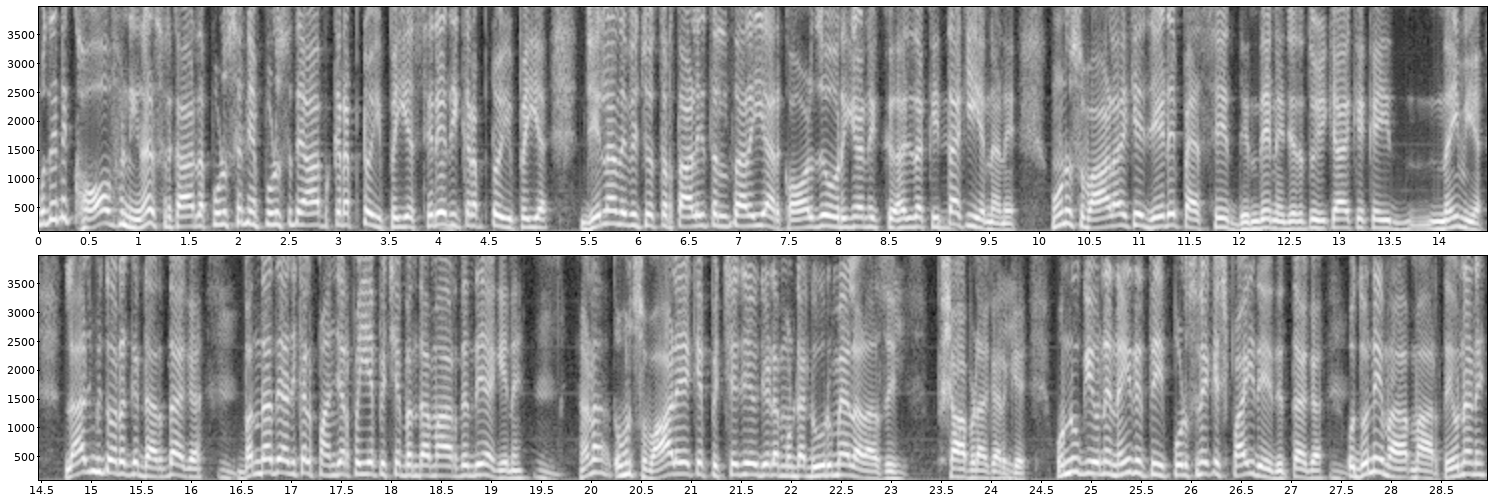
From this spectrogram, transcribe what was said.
ਉਹਦੇ ਨੇ ਖੌਫ ਨਹੀਂ ਨਾ ਸਰਕਾਰ ਦਾ। ਪੁਲਿਸ ਨੇ ਪੁਲਿਸ ਤੇ ਆਪ ਕਰਪਟ ਹੋਈ ਪਈ ਹੈ ਸਿਰੇ ਦੀ ਕਰਪਟ ਹੋਈ ਪਈ ਹੈ। ਜੇਲ੍ਹਾਂ ਦੇ ਵਿੱਚੋਂ 43 43 ਹਜ਼ਾਰ ਕਾਲਸ ਹੋ ਰਹੀਆਂ ਨੇ ਹਜੇ ਤੱਕ ਕੀਤਾ ਕੀ ਇਹਨਾਂ ਨੇ? ਹੁਣ ਸਵਾਲ ਹੈ ਕਿ ਜਿਹੜੇ ਪੈਸੇ ਦਿੰਦੇ ਨੇ ਜਦੋਂ ਤੁਸੀਂ ਕਿਹਾ ਕਿ ਕਈ ਨਹੀਂ ਵੀ ਹੈ ਲਾਜ਼ਮੀ ਤੌਰ ਤੇ ਡਰਦਾ ਹੈਗਾ। ਬੰਦਾ ਤੇ ਅੱਜ ਕੱਲ 5 ਰੁਪਏ ਪਿੱਛੇ ਬੰਦਾ ਮਾਰ ਦਿੰਦੇ ਹੈਗੇ ਨੇ। ਹਨਾ? ਤਾਂ ਹੁਣ ਸਵਾਲ ਇਹ ਕਿ ਪਿੱਛੇ ਜੇ ਜਿਹੜਾ ਮੁੰਡਾ ਨੂਰ ਮਹਿਲ ਵਾਲਾ ਸੀ ਪਿਸ਼ਾਬੜਾ ਕਰਕੇ ਉਹਨੂੰ ਕੀ ਉਹਨੇ ਨਹੀਂ ਦਿੱਤੀ? ਪੁਲਿਸ ਨੇ ਇੱਕ ਸਿਪਾਹੀ ਦੇ ਦਿੱਤਾ ਹੈਗਾ। ਉਹ ਦੋਨੇ ਮਾਰਤੇ ਉਹਨਾਂ ਨੇ।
